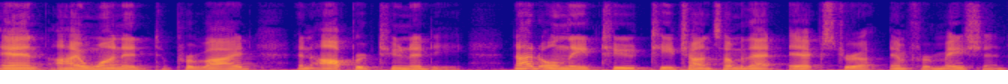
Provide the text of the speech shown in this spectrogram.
And I wanted to provide an opportunity not only to teach on some of that extra information,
